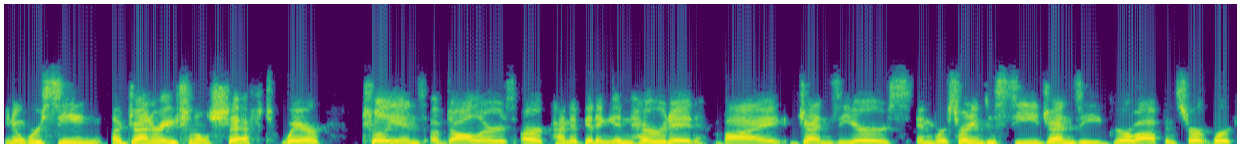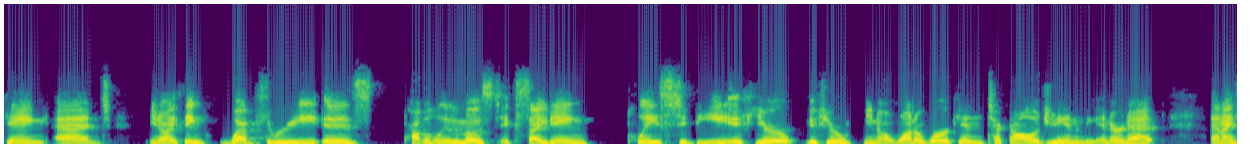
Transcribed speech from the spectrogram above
you know, we're seeing a generational shift where trillions of dollars are kind of getting inherited by Gen Zers, and we're starting to see Gen Z grow up and start working. And you know, I think Web three is probably the most exciting place to be if you're if you're you know want to work in technology and in the internet and I,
